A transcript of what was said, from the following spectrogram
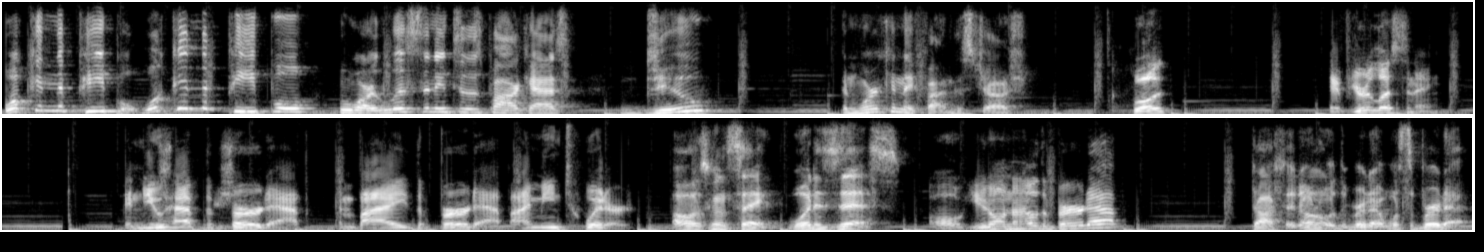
What can the people, what can the people who are listening to this podcast do? And where can they find this, Josh? Well, if you're listening and you have the Bird app, and by the Bird app, I mean Twitter. Oh, I was gonna say, what is this? Oh, you don't know the Bird app? Josh, I don't know what the bird app. What's the bird app?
